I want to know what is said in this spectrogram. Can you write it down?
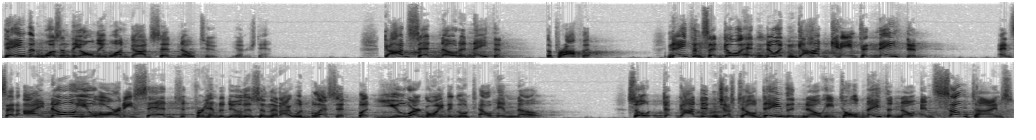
David wasn't the only one God said no to, you understand? God said no to Nathan, the prophet. Nathan said, Go ahead and do it. And God came to Nathan and said, I know you already said for him to do this and that I would bless it, but you are going to go tell him no. So God didn't just tell David no, he told Nathan no. And sometimes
